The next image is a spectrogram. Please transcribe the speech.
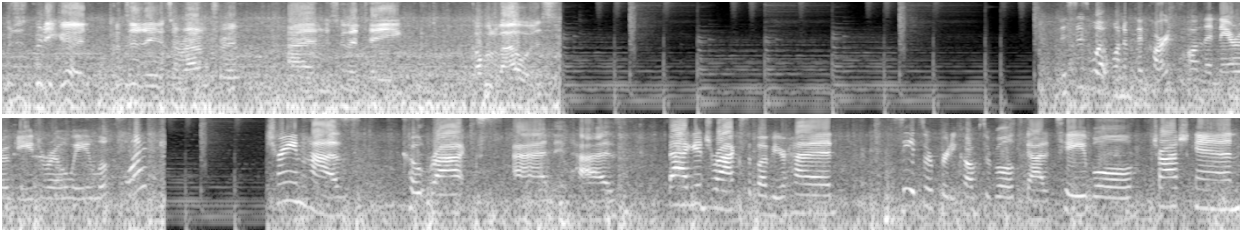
which is pretty good considering it's a round on the narrow gauge railway looks like. Train has coat racks and it has baggage racks above your head. Seats are pretty comfortable. It's got a table, trash can.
